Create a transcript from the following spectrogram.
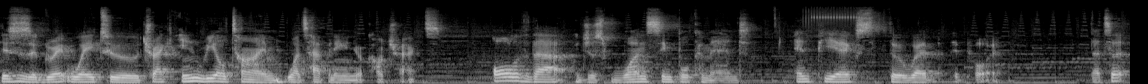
This is a great way to track in real time what's happening in your contracts. All of that with just one simple command npx thirdweb deploy. That's it.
